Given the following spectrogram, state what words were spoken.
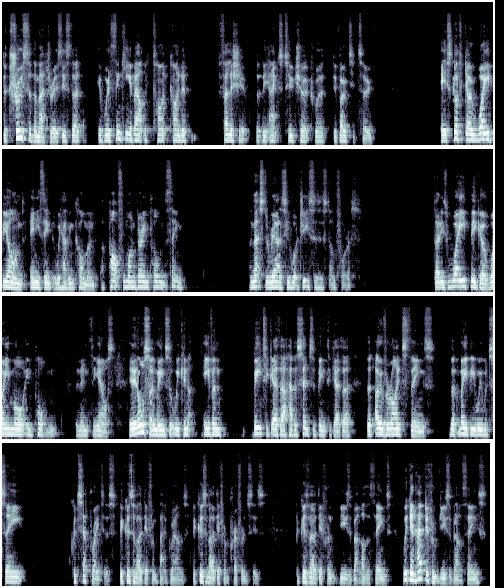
the truth of the matter is, is that if we're thinking about the kind of fellowship that the Acts 2 church were devoted to, it's got to go way beyond anything that we have in common, apart from one very important thing. And that's the reality of what Jesus has done for us. That is way bigger, way more important than anything else. And it also means that we can even be together, have a sense of being together that overrides things that maybe we would say could separate us because of our different backgrounds, because of our different preferences, because of our different views about other things. We can have different views about things,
